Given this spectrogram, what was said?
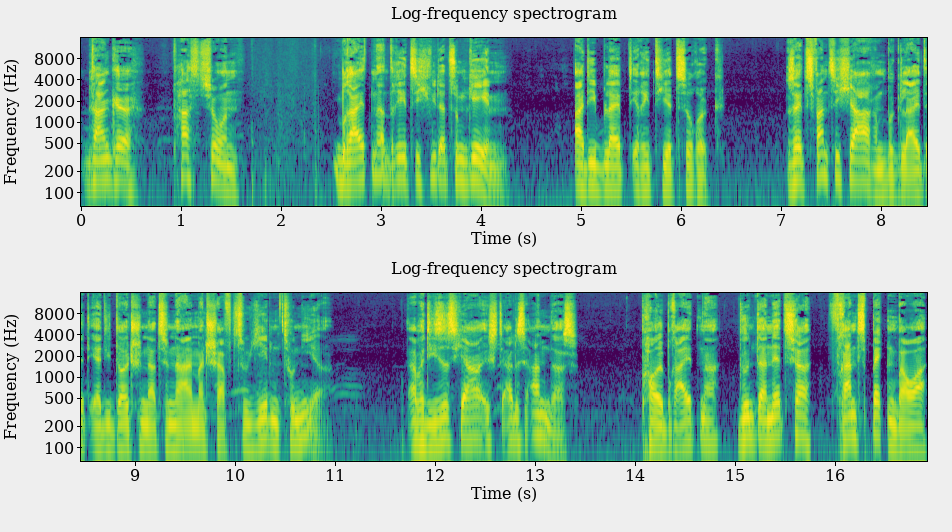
danke, passt schon. Breitner dreht sich wieder zum Gehen. Adi bleibt irritiert zurück. Seit 20 Jahren begleitet er die deutsche Nationalmannschaft zu jedem Turnier. Aber dieses Jahr ist alles anders. Paul Breitner, Günter Netscher, Franz Beckenbauer,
